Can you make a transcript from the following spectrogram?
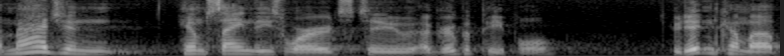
Imagine him saying these words to a group of people who didn't come up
